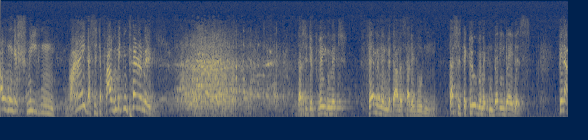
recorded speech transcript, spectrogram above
Augen geschmieden. Right? Das ist die Frage mit den Pyramids. Das ist die Kriege mit Feminine mit alles Hollywooden. Das ist der Kluge mit den Betty Davis. Philipp,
